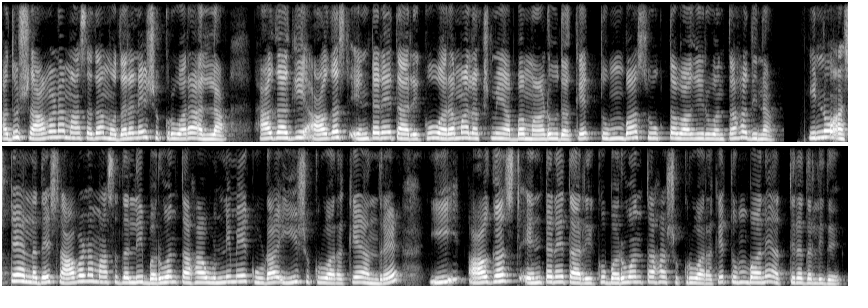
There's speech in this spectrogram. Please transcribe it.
ಅದು ಶ್ರಾವಣ ಮಾಸದ ಮೊದಲನೇ ಶುಕ್ರವಾರ ಅಲ್ಲ. ಹಾಗಾಗಿ ಆಗಸ್ಟ್ ಎಂಟನೇ ತಾರೀಕು ವರಮಹಾಲಕ್ಷ್ಮಿ ಹಬ್ಬ ಮಾಡುವುದಕ್ಕೆ ತುಂಬ ಸೂಕ್ತವಾಗಿರುವಂತಹ ದಿನ. ಇನ್ನು ಅಷ್ಟೇ ಅಲ್ಲದೆ ಶ್ರಾವಣ ಮಾಸದಲ್ಲಿ ಬರುವಂತಹ ಹುಣ್ಣಿಮೆ ಕೂಡ ಈ ಶುಕ್ರವಾರಕ್ಕೆ ಅಂದರೆ ಈ ಆಗಸ್ಟ್ ಎಂಟನೇ ತಾರೀಕು ಬರುವಂತಹ ಶುಕ್ರವಾರಕ್ಕೆ ತುಂಬಾ ಹತ್ತಿರದಲ್ಲಿದೆ.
